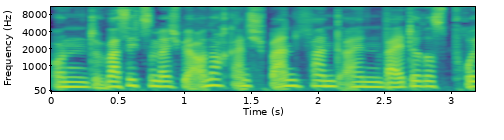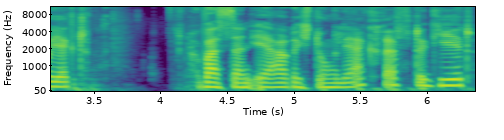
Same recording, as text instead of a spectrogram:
Und was ich zum Beispiel auch noch ganz spannend fand, ein weiteres Projekt, was dann eher Richtung Lehrkräfte geht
